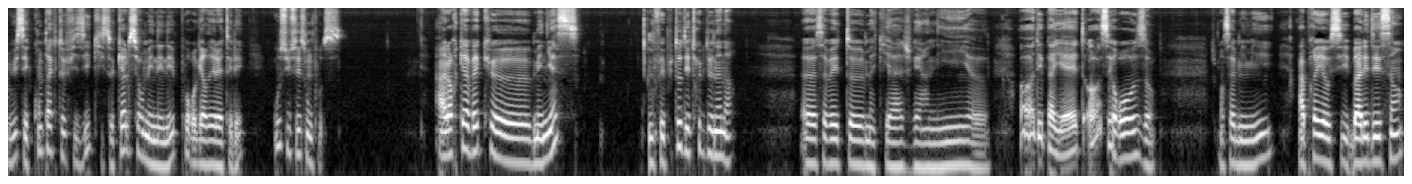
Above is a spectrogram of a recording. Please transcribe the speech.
lui, c'est contact physique qui se cale sur mes nénés pour regarder la télé ou sucer son pouce. Alors qu'avec euh, mes nièces, on fait plutôt des trucs de nana. Euh, ça va être euh, maquillage, vernis, oh des paillettes, oh c'est rose. Pense à Mimi. Après, il y a aussi bah, les dessins,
